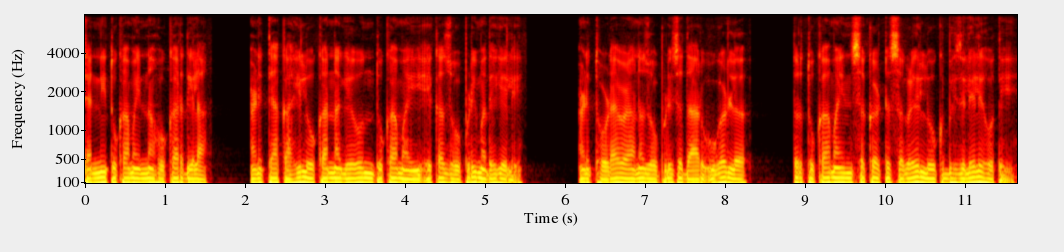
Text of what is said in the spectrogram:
त्यांनी तुकामाईंना होकार दिला आणि त्या काही लोकांना घेऊन तुकामाई एका झोपडीमध्ये गेले. आणि थोड्या वेळानं झोपडीचं दार उघडलं तर तुकामाईंसकट सगळे लोक भिजलेले होते.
